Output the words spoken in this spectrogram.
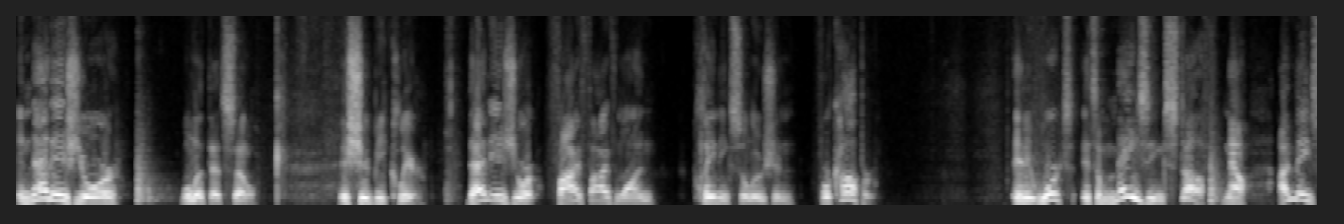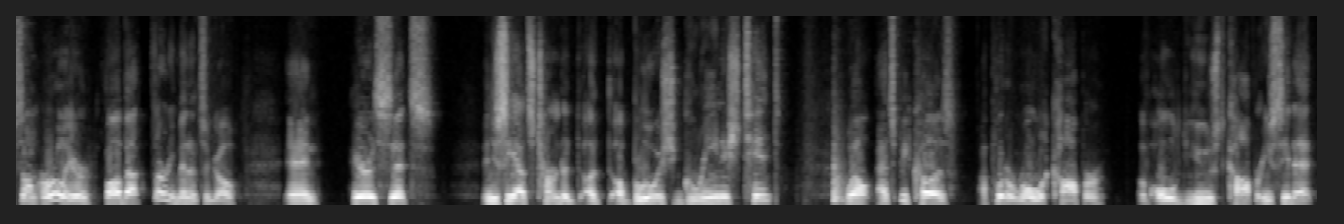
and that is your, we'll let that settle. It should be clear. That is your 551 cleaning solution for copper. And it works, it's amazing stuff. Now, I made some earlier, about 30 minutes ago, and here it sits. And you see how it's turned a, a, a bluish greenish tint? Well, that's because I put a roll of copper, of old used copper. You see that?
